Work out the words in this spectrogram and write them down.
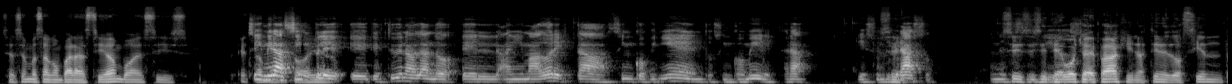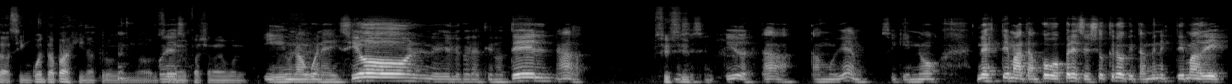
si hacemos esa comparación, vos decís, Sí, mira, simple, eh, que estuvieron hablando, el animador está 5.500, 5.000 estará, y es un sí. librazo. Sí, sí, sí, tiene bocha de páginas, tiene 250 páginas, creo que animador, si me falla la memoria. Y una buena edición, el Operation Hotel, nada. Sí, en ese sentido está, está muy bien. Así que no, no es tema tampoco precio, yo creo que también es tema de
